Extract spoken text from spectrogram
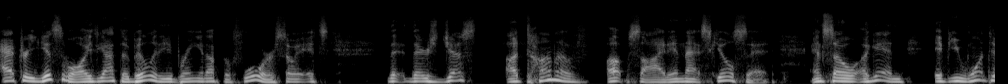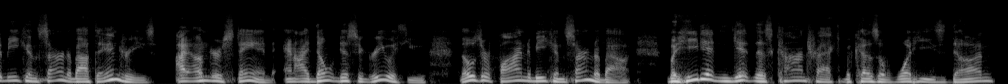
after he gets the ball, he's got the ability to bring it up the floor. So it's there's just a ton of upside in that skill set. And so again, if you want to be concerned about the injuries, I understand and I don't disagree with you. Those are fine to be concerned about. But he didn't get this contract because of what he's done.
